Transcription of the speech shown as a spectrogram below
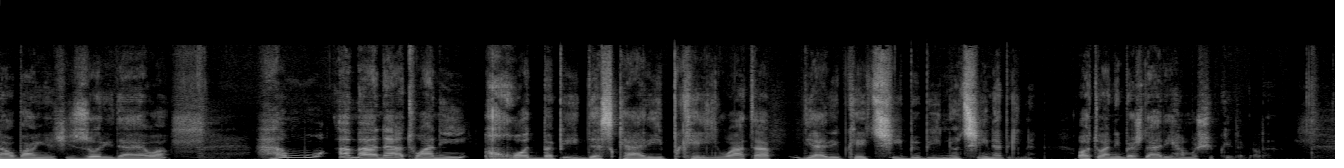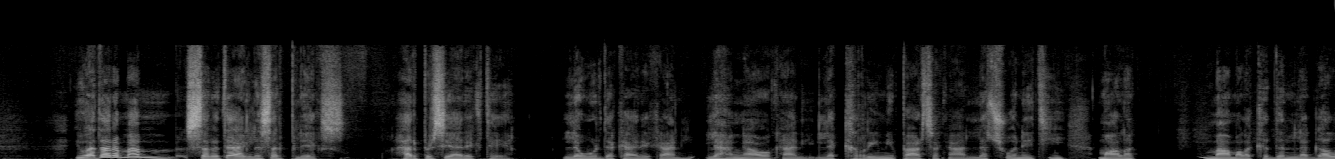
ناوبانگێکی زۆری دایەوە هەموو ئەمانە ئەتوانی خۆت بەپی دەستکاری بکەی واتە دیاری بکەیت چی ببین و چی نەبینن ئەتوانی بەشداری هەمووشی بکەی لەگەڵیان هیوادارم مام سەرەتایەک لەسەر پلێکس هەر پرسیارێکت هەیە لە وردەکارەکانی لە هەنگاوەکانی لە کڕینی پارچەکان لە چۆنێتی ماڵە مامەڵەکردن لەگەڵ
